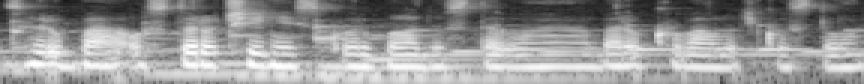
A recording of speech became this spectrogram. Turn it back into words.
Zhruba o storočie neskôr bola dostávaná baroková loď kostola.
